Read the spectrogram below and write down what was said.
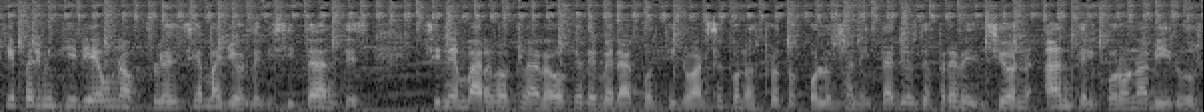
que permitiría una afluencia mayor de visitantes. Sin embargo, aclaró que deberá continuarse con los protocolos sanitarios de prevención ante el coronavirus.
